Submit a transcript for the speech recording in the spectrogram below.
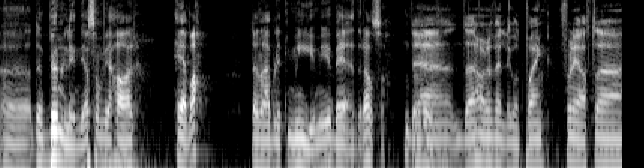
Uh, den bunnlinja som vi har heva, den er blitt mye, mye bedre, altså. Det, der har du et veldig godt poeng. Fordi at uh,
